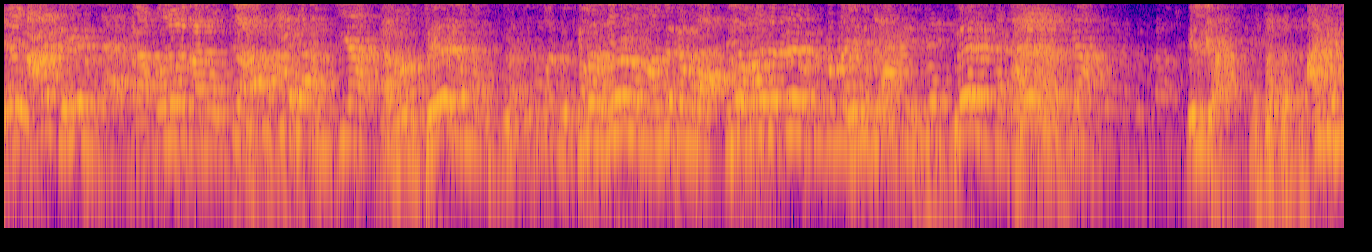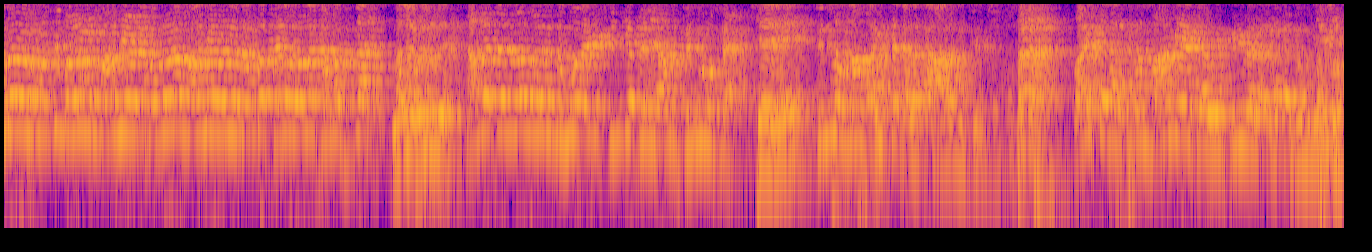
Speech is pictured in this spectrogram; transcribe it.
ஏய். ஆள் தெரியணும்ல. தானே விட்டுறா முக்கியம். நமக்கு பேர் தான் முக்கியம் இவ்வளவு தூரம் நம்ம வந்திருக்கோம்டா இந்த மாசத்துல வந்திருக்கோம்டா எதுக்குடா பேருக்கு தான் காரணம் முக்கியம். இல்லையா? அங்க முதல்வர் வந்து மறுபடியும் மாமியார் வந்தவன மாமியார் ரொம்ப தினவெல்லாம் சமைச்சிட்டாரு. நல்ல விழுந்து. சமைச்சவனா திங்க தெரியாம தின்னு விட்டேன் சரி. தின்னவனா வயித்த கலக்க ஆரம்பிச்சிருச்சு. வயித்த கலக்குனா மாமியார்ட்ட போய் பீ வேலை முடியும்.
